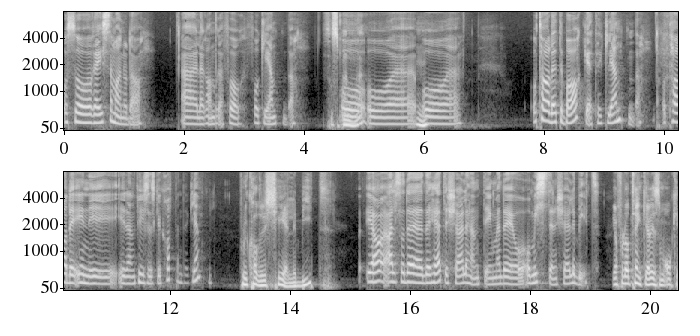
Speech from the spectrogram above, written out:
Og så reiser man jo da, eller andre, for, for klienten, da. Så spennende. Og, og, mm. og, eh, og tar det tilbake til klienten, da. Og tar det inn i, i den fysiske kroppen til klienten. For du kaller det sjelebit? Ja, altså det, det heter sjelehenting, men det er å, å miste en sjelebit. Ja, for da tenker jeg liksom, ok,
